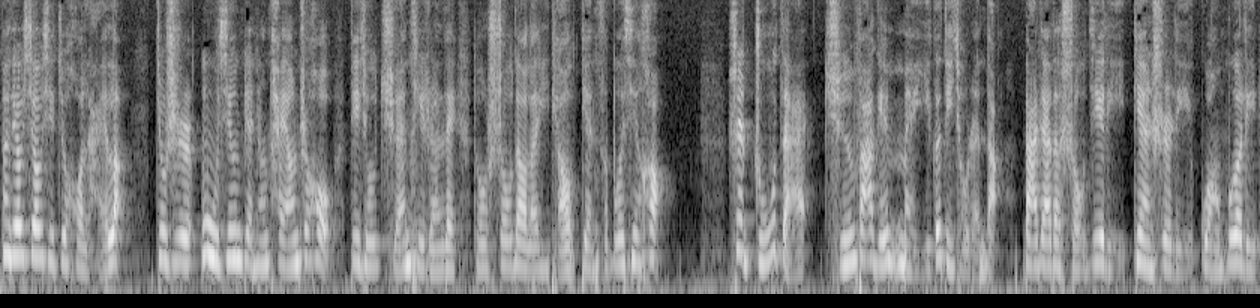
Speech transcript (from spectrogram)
那条消息最后来了，就是木星变成太阳之后，地球全体人类都收到了一条电磁波信号，是主宰群发给每一个地球人的。大家的手机里、电视里、广播里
